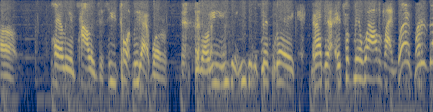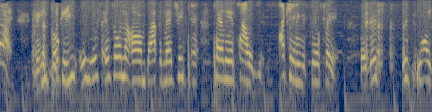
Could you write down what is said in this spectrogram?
a paleontologist. He taught me that word. You know, he he's in, he's in the fifth grade, and I just it took me a while. I was like, what? What is that? And he broke it. He, it's, it's on the um documentary paleontologist. I can't even still say it. But this this white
